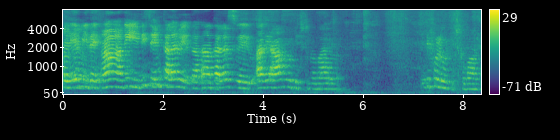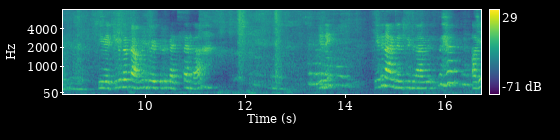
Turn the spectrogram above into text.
సేమ్ ఇదే. ఆ, అది ఇది సేమ్ కలర్. కలర్స్ వేరు. అది హాఫ్ కుట్టించుకున్నావు బాగా ఇది ఫుల్ కుట్టించుకో బాగుంటుంది ఇది ఎట్లుగా కామెంట్ పెట్టరు ఖచ్చితంగా. ఇది? ఇది నాకు తెలుసు ఇది నాకు తెలుసు. అది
